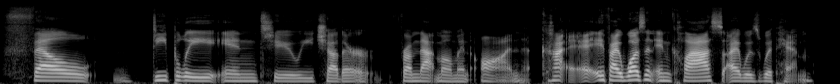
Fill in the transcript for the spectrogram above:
fell deeply into each other from that moment on. If I wasn't in class I was with him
